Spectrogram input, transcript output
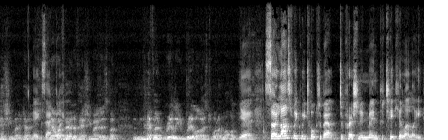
Hashimoto's. Exactly. Now, I've heard of Hashimoto's, but never really realised what it was. Yeah. So last week we talked about depression in men, particularly.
